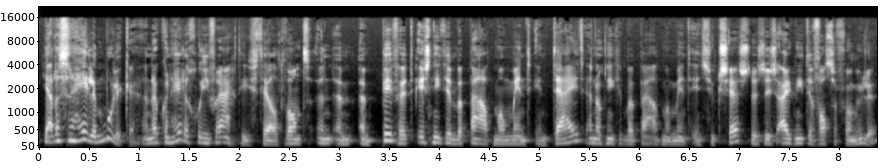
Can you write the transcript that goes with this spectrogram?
Ja, dat is een hele moeilijke en ook een hele goede vraag die je stelt. Want een, een, een, pivot is niet een bepaald moment in tijd en ook niet een bepaald moment in succes. Dus het is eigenlijk niet een vaste formule.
